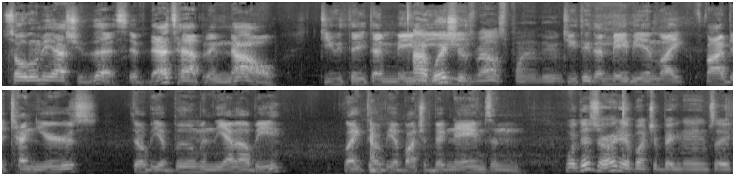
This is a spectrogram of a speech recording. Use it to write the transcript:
So let me ask you this: If that's happening now, do you think that maybe? I wish it was when I was playing, dude. Do you think that maybe in like five to ten years there'll be a boom in the MLB? Like there'll be a bunch of big names and Well, there's already a bunch of big names like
